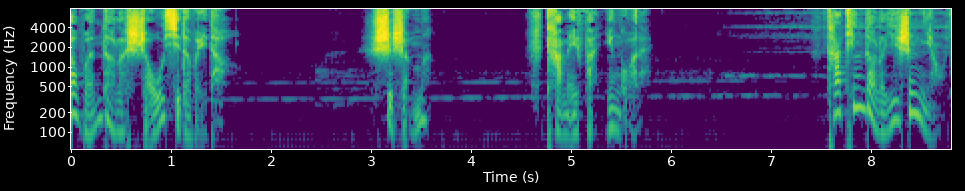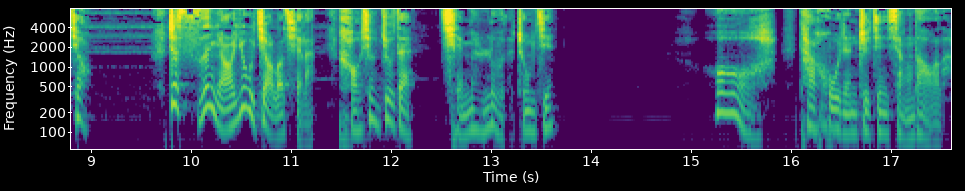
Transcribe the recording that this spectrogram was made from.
他闻到了熟悉的味道。是什么？他没反应过来。他听到了一声鸟叫，这死鸟又叫了起来，好像就在前面路的中间。哦，他忽然之间想到了，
